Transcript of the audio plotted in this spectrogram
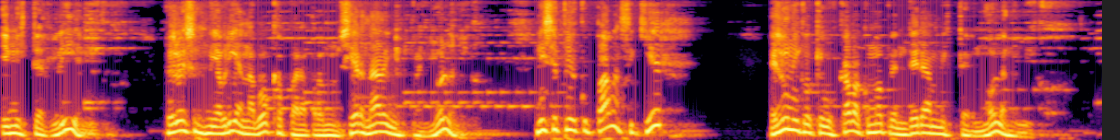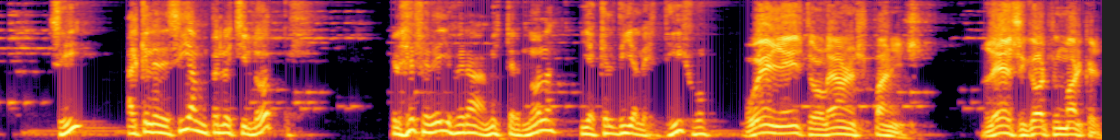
y Mr. Lee, amigo. Pero esos ni abrían la boca para pronunciar nada en español, amigo. Ni se preocupaban siquiera. El único que buscaba cómo aprender era Mr. Nolan, amigo. ¿Sí? Al que le decían pelo chilote. El jefe de ellos era Mr. Nolan y aquel día les dijo... We need to learn Spanish. Let's go to market.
